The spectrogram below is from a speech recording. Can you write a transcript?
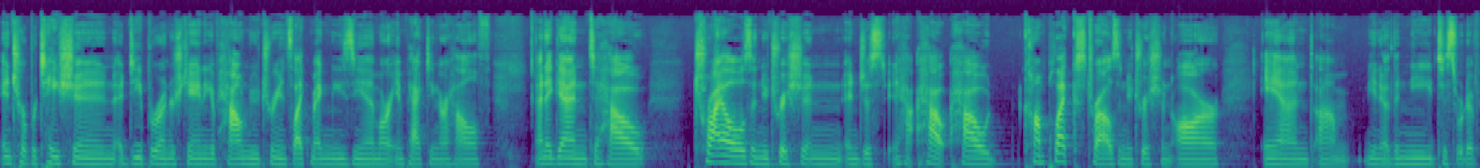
interpretation, a deeper understanding of how nutrients like magnesium are impacting our health, and again to how trials in nutrition and just how how complex trials in nutrition are and um, you know the need to sort of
